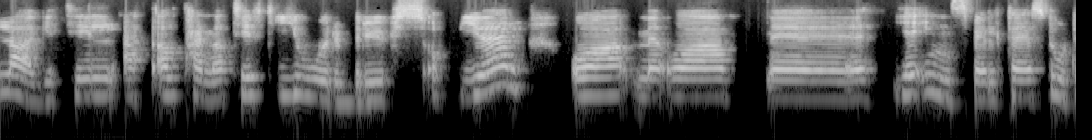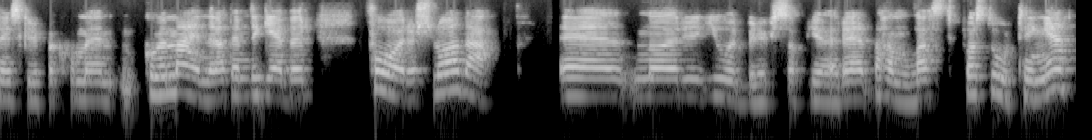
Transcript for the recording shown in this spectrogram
lage til et alternativt jordbruksoppgjør, og med å eh, gi innspill til stortingsgruppa hvor vi mener at MDG bør foreslå da, eh, når jordbruksoppgjøret behandles på Stortinget.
